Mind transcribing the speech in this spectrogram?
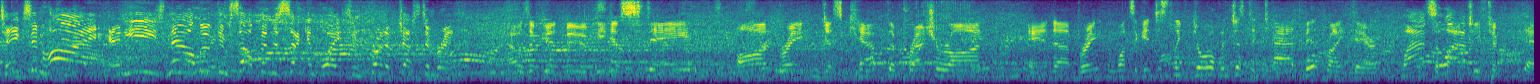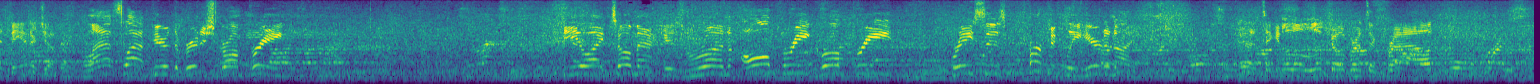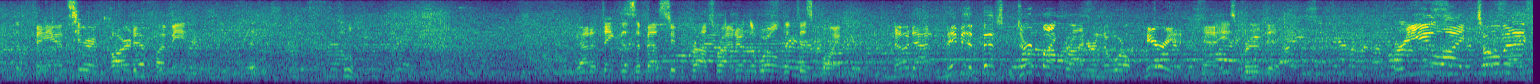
takes him high, and he's now moved himself into second place in front of Justin Brayton. That was a good move. He just stayed on Brayton, just kept the pressure on. And uh, Brayton, once again, just leave the door open just a tad bit right there. Last and lap. Took advantage of it. Last lap here at the British Grand Prix. Eli Tomac has run all three Grand Prix races perfectly here tonight. Yeah, taking a little look over at the crowd, the fans here in Cardiff. I mean, you got to think this is the best Supercross rider in the world at this point. No doubt, maybe the best dirt bike rider in the world, period. Yeah, he's proved it. For Eli Tomac,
